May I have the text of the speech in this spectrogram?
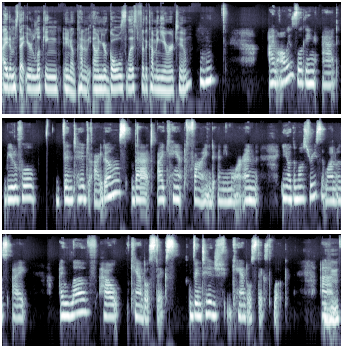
items that you're looking, you know, kind of on your goals list for the coming year or 2 mm-hmm. I'm always looking at beautiful vintage items that I can't find anymore. And you know, the most recent one was I I love how candlesticks, vintage candlesticks look. Um, mm-hmm.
